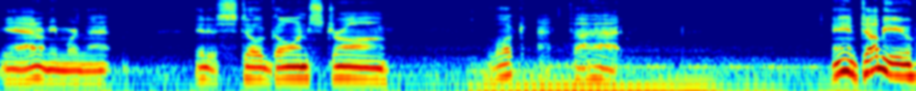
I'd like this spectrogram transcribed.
Yeah, I don't need more than that. It is still going strong. Look at that. A&W,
